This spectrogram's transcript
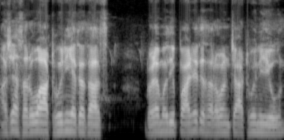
अशा सर्व आठवणी येतात आज. डोळ्यामध्ये पाणी येते सर्वांच्या आठवणी येऊन.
